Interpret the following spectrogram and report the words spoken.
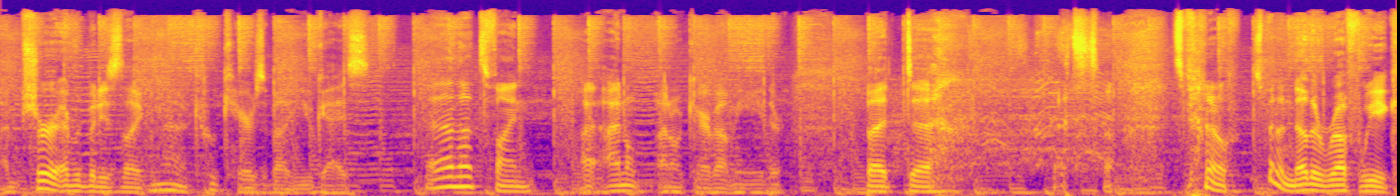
I'm sure everybody's like, who cares about you guys? Uh, that's fine. I, I don't I don't care about me either. But uh, that's it's been a, it's been another rough week.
